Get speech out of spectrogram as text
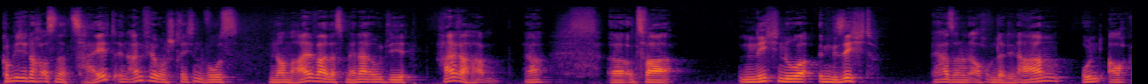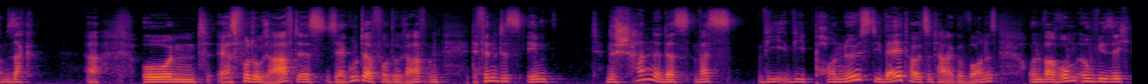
kommt noch aus einer Zeit, in Anführungsstrichen, wo es normal war, dass Männer irgendwie Haare haben. Ja? Äh, und zwar nicht nur im Gesicht, ja, sondern auch unter den Armen und auch am Sack. Ja, und er ist Fotograf, der ist sehr guter Fotograf und der findet es eben eine Schande, dass was, wie, wie pornös die Welt heutzutage geworden ist und warum irgendwie sich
